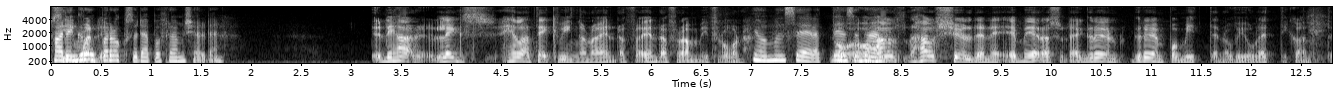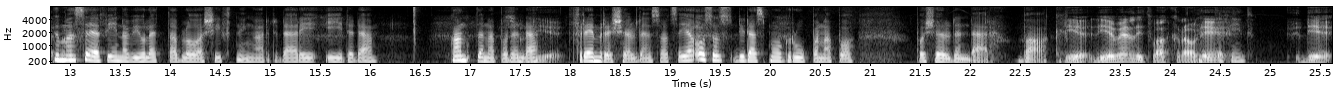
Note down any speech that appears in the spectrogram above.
Har den gropar också där på framskölden? Det har längs hela täckvingarna ända, ända framifrån. Ja, man ser att det är en och och här... hals, halsskölden är, är mera sådär grön, grön på mitten och violett i kanterna. Jo, man ser fina violetta och blåa skiftningar det där i, i det där kanterna på den där är- främre skölden så att säga. Och så de där små groparna på, på skölden där bak. De, är- de är väldigt vackra och det är. Det är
